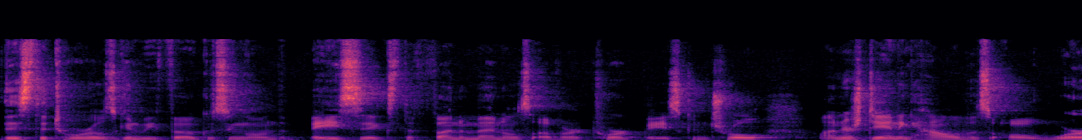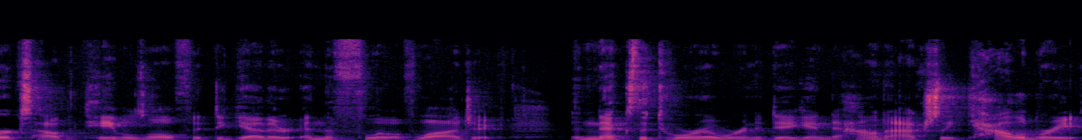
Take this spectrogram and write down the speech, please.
This tutorial is going to be focusing on the basics, the fundamentals of our torque-based control, understanding how this all works, how the tables all fit together, and the flow of logic. The next tutorial, we're going to dig into how to actually calibrate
